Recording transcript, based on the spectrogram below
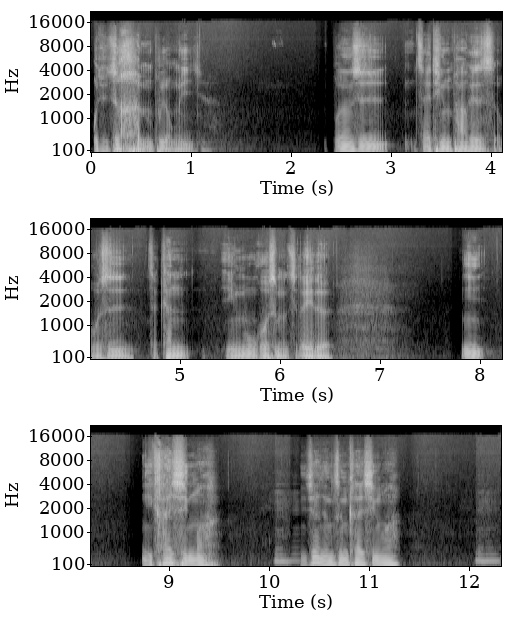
我觉得这很不容易，不论是在听 Podcast 或是在看荧幕或什么之类的，你你开心吗？你现在人生开心吗？嗯，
